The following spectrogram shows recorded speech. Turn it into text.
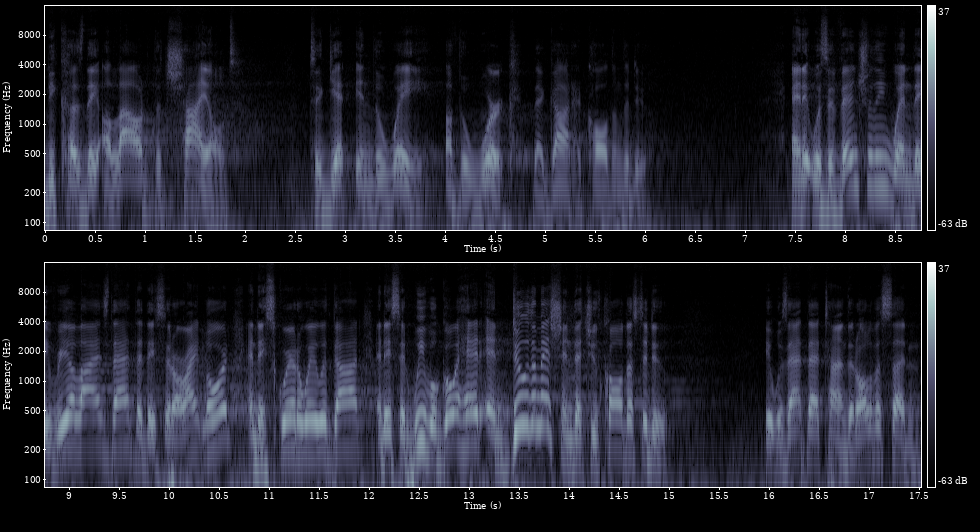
because they allowed the child to get in the way of the work that God had called them to do. And it was eventually when they realized that, that they said, All right, Lord, and they squared away with God, and they said, We will go ahead and do the mission that you've called us to do. It was at that time that all of a sudden,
